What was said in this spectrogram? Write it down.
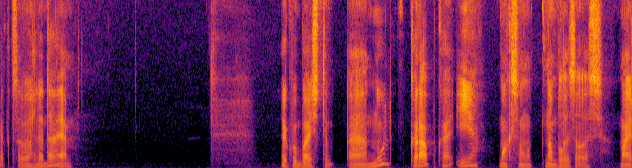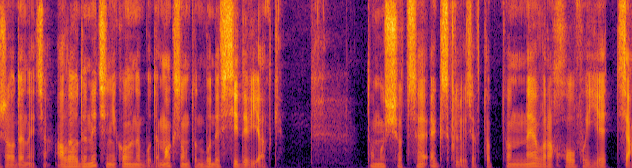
як це виглядає. Як ви бачите, 0, крапка і максимум наблизилось майже одиниця. Але одиниці ніколи не буде. Максимум тут буде всі дев'ятки. Тому що це ексклюзив, тобто не враховується.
